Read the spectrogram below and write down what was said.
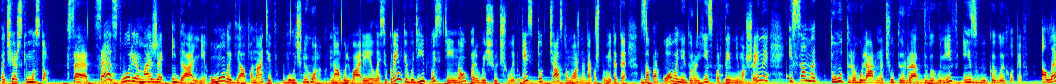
Печерським мостом. Все це створює майже ідеальні умови для фанатів вуличних гонок. На бульварі Лесі Українки водії постійно перевищують швидкість. Тут часто можна також помітити запарковані дорогі спортивні машини, і саме тут регулярно чути рев двигунів і звуки вихлопів. Але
